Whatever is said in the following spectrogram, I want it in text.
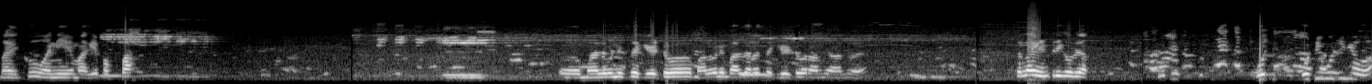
बायको आणि मागे पप्पा. अं, मालवणीच्या गेटवर मालवणी बाजाराच्या गेटवर आम्ही आलो आहे चला एंट्री करूया. मोठी मोठी घ्यावा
